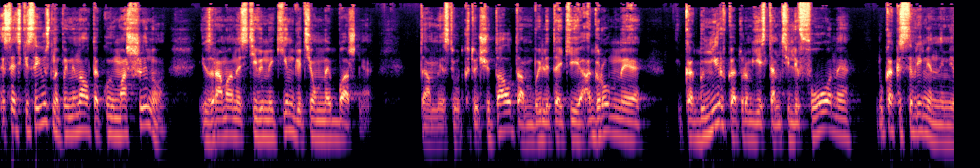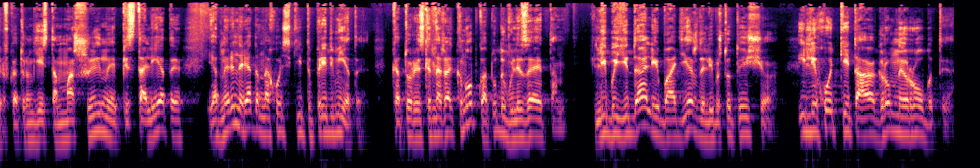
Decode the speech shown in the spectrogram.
Советский Союз напоминал такую машину из романа Стивена Кинга «Темная башня». Там, если вот кто читал, там были такие огромные как бы мир, в котором есть там телефоны, ну, как и современный мир, в котором есть там машины, пистолеты, и одновременно рядом находятся какие-то предметы, которые, если нажать кнопку, оттуда вылезает там либо еда, либо одежда, либо что-то еще. Или хоть какие-то огромные роботы,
